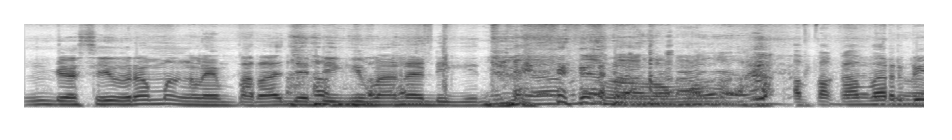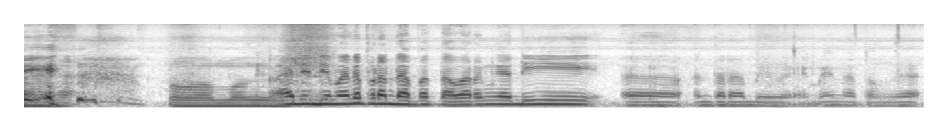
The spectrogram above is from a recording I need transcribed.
Enggak sih, orang mah ngelempar aja di gimana di gitu. Ngomong, Apa kabar di? mau ngomong nggak? Ada di mana pernah dapat tawaran gak di eh, antara BUMN atau enggak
